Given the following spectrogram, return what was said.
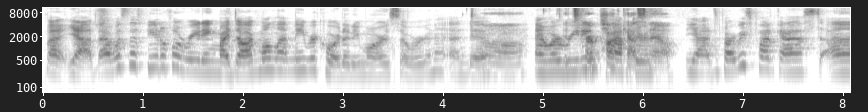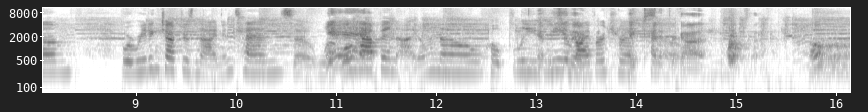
But yeah, that was this beautiful reading. My dog won't let me record anymore, so we're gonna end it. Aw. and we're It's reading chapters now. Yeah, it's Barbie's podcast. Um, we're reading chapters nine and ten. So what will happen? I don't know. Hopefully Yeah, we survive either. our trip. I kind of so- forgot. Oh,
